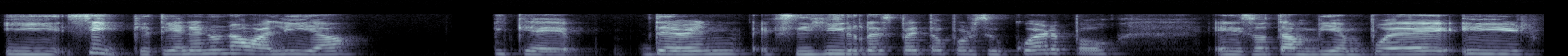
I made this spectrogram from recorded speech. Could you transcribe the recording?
y, sí, que tienen una valía y que deben exigir respeto por su cuerpo, eso también puede ir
